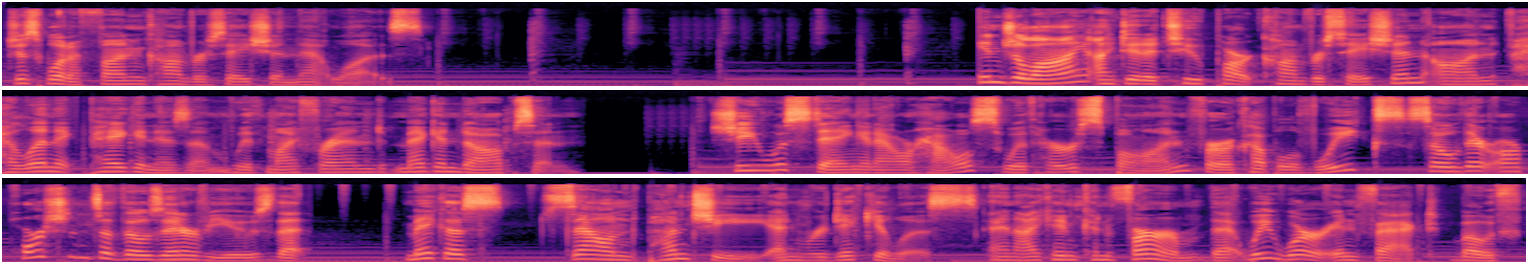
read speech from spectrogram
just what a fun conversation that was. In July, I did a two part conversation on Hellenic paganism with my friend Megan Dobson. She was staying at our house with her spawn for a couple of weeks, so there are portions of those interviews that make us sound punchy and ridiculous, and I can confirm that we were, in fact, both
